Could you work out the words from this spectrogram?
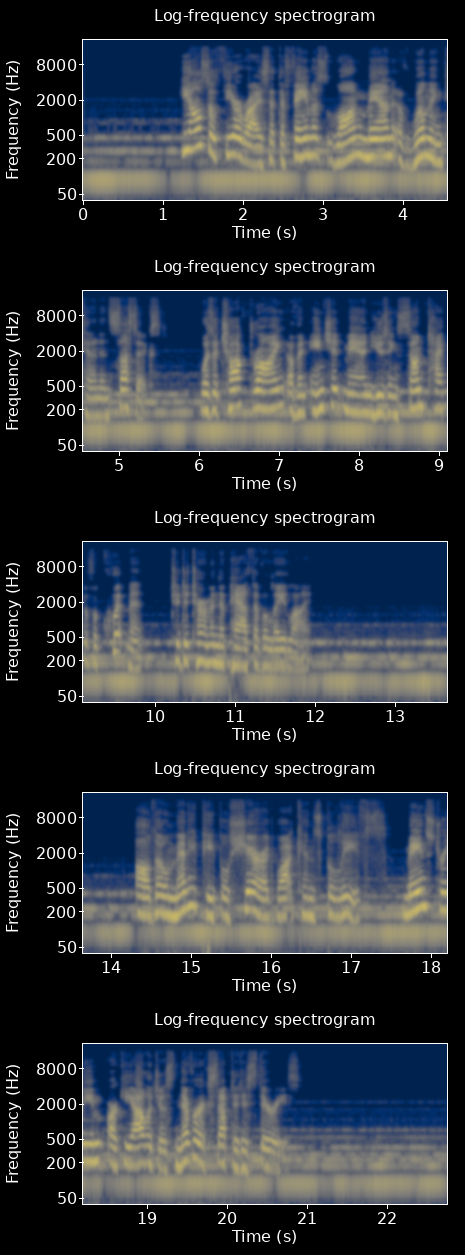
He also theorized that the famous Long Man of Wilmington in Sussex was a chalk drawing of an ancient man using some type of equipment to determine the path of a ley line. Although many people shared Watkins' beliefs, mainstream archaeologists never accepted his theories.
